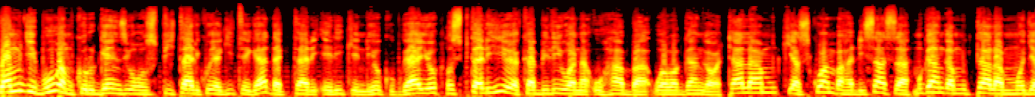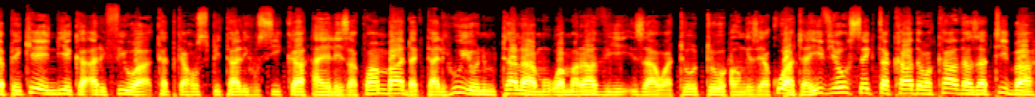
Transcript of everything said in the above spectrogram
Kwa mjibu wa mkurugenzi wa hospitali kuu ya Gitega, Daktari Erike Ndiho Kubgayo, hospitali hiyo yakabiliwa na uhaba wa waganga wataalamu kiasi kwamba hadi sasa mganga mtaalam mmoja pekee ndiye kaarifiwa katika hospitali husika. Aeleza kwamba daktari huyo ni mtaalamu wa maradhi za watoto. Aongezea kuwa hata hivyo, sekta kadha wa kadha za tiba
